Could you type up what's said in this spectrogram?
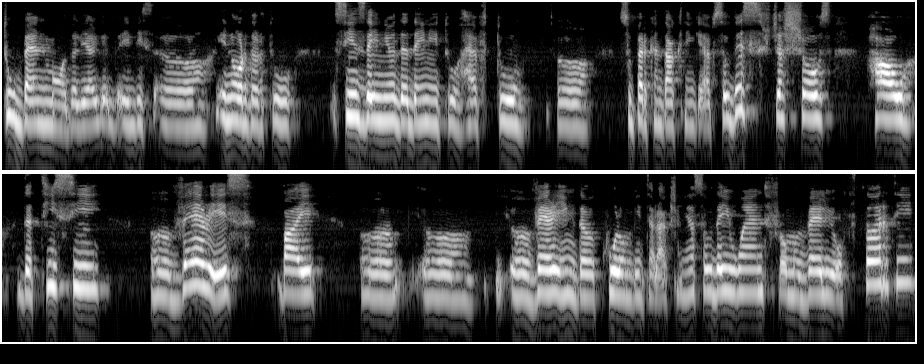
two-band model yeah, this, uh, in order to, since they knew that they need to have two uh, superconducting gaps. So this just shows how the TC uh, varies by uh, uh, varying the Coulomb interaction. Yeah? So they went from a value of 30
